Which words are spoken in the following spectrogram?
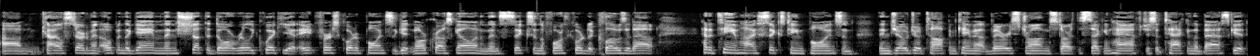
Um, Kyle Sturdivant opened the game and then shut the door really quick. He had eight first quarter points to get Norcross going, and then six in the fourth quarter to close it out had a team high 16 points, and then JoJo Toppin came out very strong to start the second half, just attacking the basket.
